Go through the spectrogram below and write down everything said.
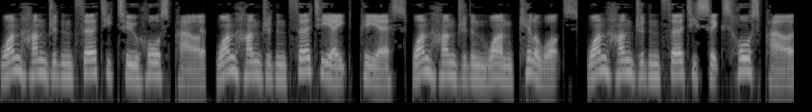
132 horsepower, 138 PS, 101 kilowatts, 136 horsepower,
